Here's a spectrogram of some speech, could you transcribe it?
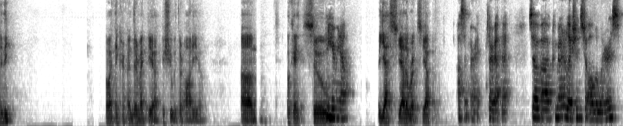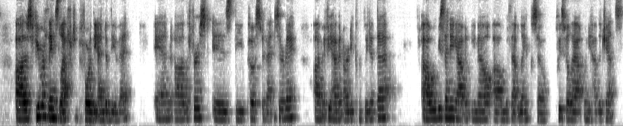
Nidhi? Oh, I think her, there might be an issue with their audio. Um, okay, so. Can you hear me now? Yes, yeah, that works. Yep. Awesome. All right. Sorry about that. So, uh, congratulations to all the winners. Uh, there's a few more things left before the end of the event. And uh, the first is the post event survey. Um, if you haven't already completed that, uh, we'll be sending out an email um, with that link. So, please fill that out when you have the chance.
